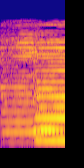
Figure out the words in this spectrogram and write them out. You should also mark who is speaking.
Speaker 1: Mm-hmm.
